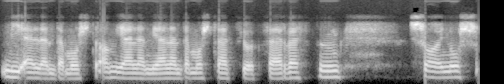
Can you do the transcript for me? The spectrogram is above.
mi ellendemonst, ami ellen mi ellendemonstrációt szerveztünk, sajnos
